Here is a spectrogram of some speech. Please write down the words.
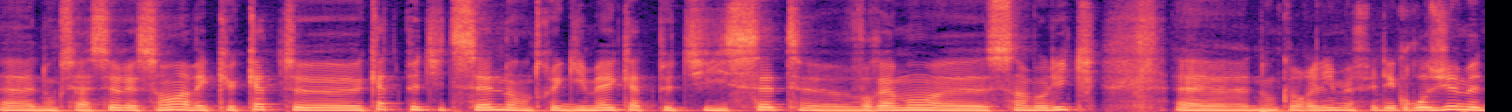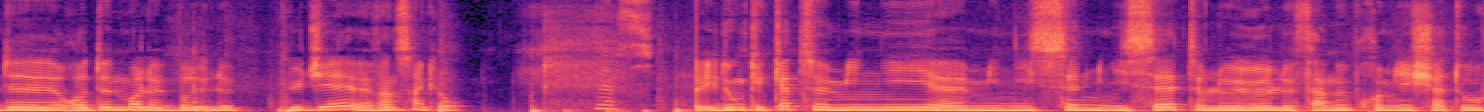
euh, donc c'est assez récent, avec quatre, euh, quatre petites scènes, entre guillemets, quatre petits sets euh, vraiment symboliques. Donc Aurélie me fait des gros yeux, me de- redonne-moi le, bu- le budget, euh, 25 euros. Merci. Et donc quatre mini, euh, mini scènes, mini sets, le, le fameux premier château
